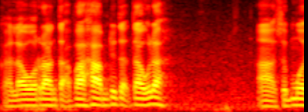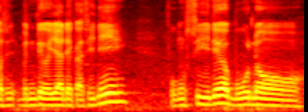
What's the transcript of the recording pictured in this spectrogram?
Kalau orang tak faham tu tak tahulah. Ha, semua benda yang ada kat sini fungsi dia bunuh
